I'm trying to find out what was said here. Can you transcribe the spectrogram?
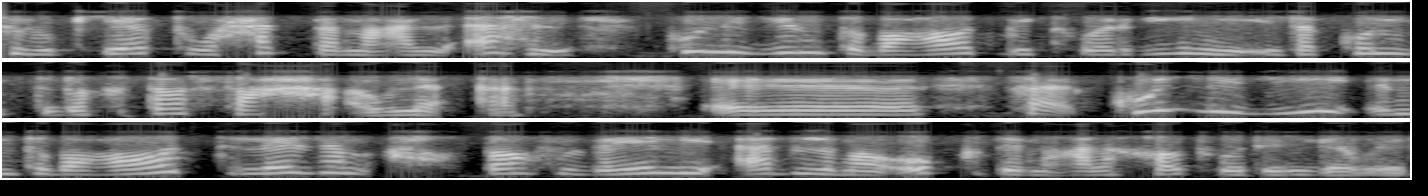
سلوكياته حتى مع الأهل. كل دي انطباعات بتوريني إذا كنت بختار صح أو لا. فكل دي انطباعات لازم أحطها في بالي قبل ما أقدم على خطوة الجواز.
